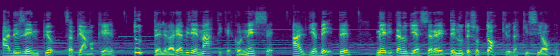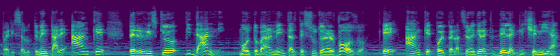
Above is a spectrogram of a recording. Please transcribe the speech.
Ad esempio, sappiamo che tutte le variabili ematiche connesse al diabete meritano di essere tenute sott'occhio da chi si occupa di salute mentale anche per il rischio di danni, molto banalmente al tessuto nervoso e anche poi per l'azione diretta della glicemia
